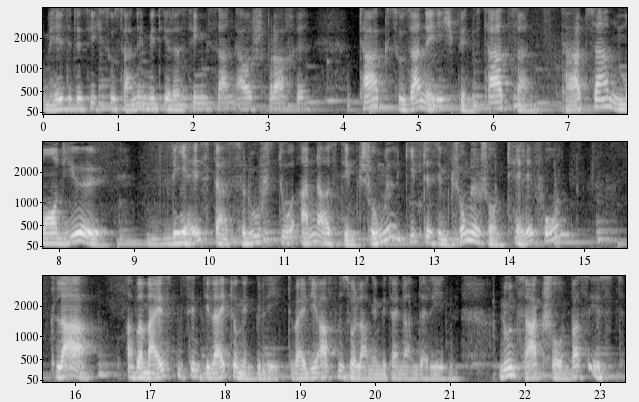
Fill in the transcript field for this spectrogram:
meldete sich Susanne mit ihrer Singsang-Aussprache. Tag, Susanne, ich bin's, Tarzan. Tarzan, mon Dieu. Wer ist das? Rufst du an aus dem Dschungel? Gibt es im Dschungel schon Telefon? Klar, aber meistens sind die Leitungen belegt, weil die Affen so lange miteinander reden. Nun sag schon, was ist?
